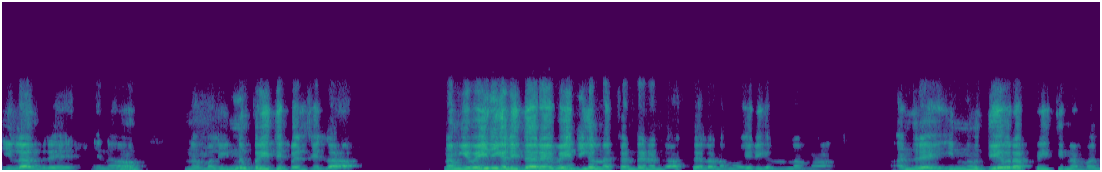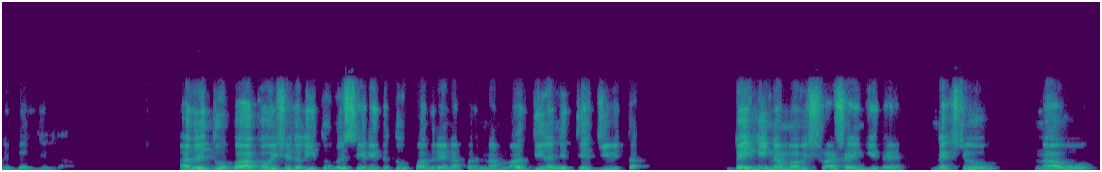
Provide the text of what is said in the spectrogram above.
ಇಲ್ಲ ಅಂದ್ರೆ ಏನು? ನಮ್ಮಲ್ಲಿ ಇನ್ನು ಪ್ರೀತಿ ಬೆಳೆದಿಲ್ಲ. ನಮ್ಗೆ ವೈರಿಗಳಿದ್ದಾರೆ. ವೈರಿಗಳನ್ನ ಕಂಡ್ರೆ ನನ್ಗೆ ಆಗ್ತಾ ಇಲ್ಲ ನಮ್ಮ ವೈರಿಗಳನ್ನ ನಮ್ಮ ಅಂದ್ರೆ ಇನ್ನು ದೇವರ ಪ್ರೀತಿ ನಮ್ಮಲ್ಲಿ ಬೆಳೆದಿಲ್ಲ. ಅಂದ್ರೆ ಧೂಪ ಹಾಕೋ ವಿಷಯದಲ್ಲಿ ಇದೂ ಸೇರಿದೆ. ಧೂಪ ಅಂದ್ರೆ ಏನಪ್ಪಾ ಅಂದ್ರೆ ನಮ್ಮ ದಿನನಿತ್ಯ ಜೀವಿತ. ಡೈಲಿ ನಮ್ಮ ವಿಶ್ವಾಸ ಹೆಂಗಿದೆ? ನೆಕ್ಸ್ಟ್ ನಾವು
